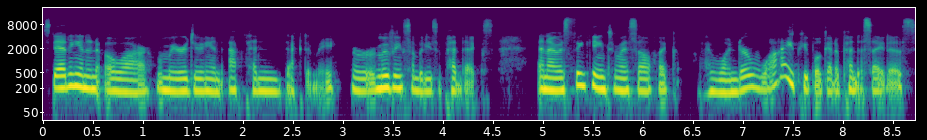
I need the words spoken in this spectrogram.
standing in an or when we were doing an appendectomy or removing somebody's appendix. And i was thinking to myself like I wonder why people get appendicitis.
